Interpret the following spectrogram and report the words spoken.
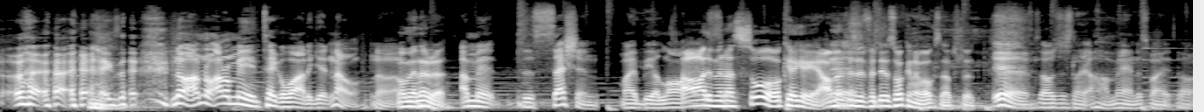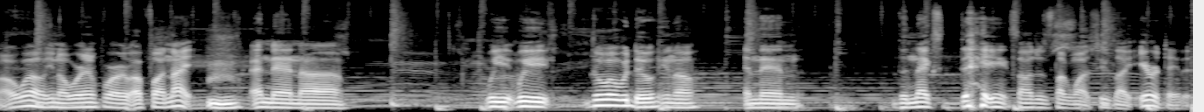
right, right, exactly. No, I'm no. I don't mean take a while to get. No, no. Vad menar du? I meant the session might be a long. Ja, du menar så. Okej, okej. Ja, men precis, för det, så kan det vara också, absolut. Yeah, so I was just like, oh man, this might. Oh well, you know, we're in for a, a fun night, Mhm. and then uh, we we do what we do, you know, and then the next day, Sandra's talking about she's like irritated,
